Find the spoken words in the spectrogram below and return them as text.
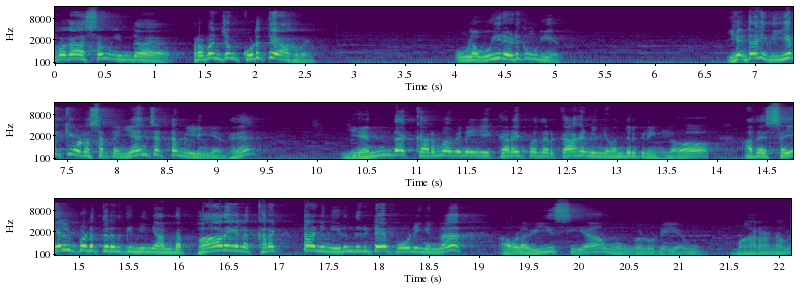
அவகாசம் இந்த பிரபஞ்சம் கொடுத்தே ஆக வேண்டும். உங்களை உயிரை எடுக்க முடியாது. ஏன்னா இது இயற்கையோட சட்டம். ஏன் சட்டம் இல்லைங்க அது? எந்த கர்ம வினையை கரைப்பதற்காக நீங்கள் வந்திருக்கிறீங்களோ அதை செயல்படுத்துறதுக்கு நீங்கள் அந்த பாதையில் கரெக்டாக நீங்கள் இருந்துக்கிட்டே போனீங்கன்னா அவ்வளோ ஈஸியாக உங்களுடைய மரணம்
